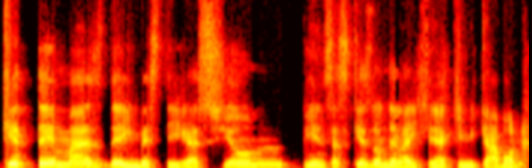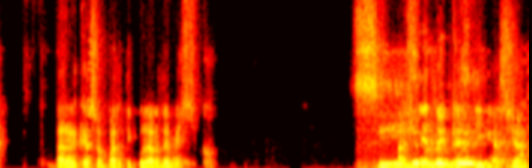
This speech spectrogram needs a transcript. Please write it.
¿qué temas de investigación piensas que es donde la ingeniería química abona? Para el caso particular de México. Sí, haciendo investigación.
